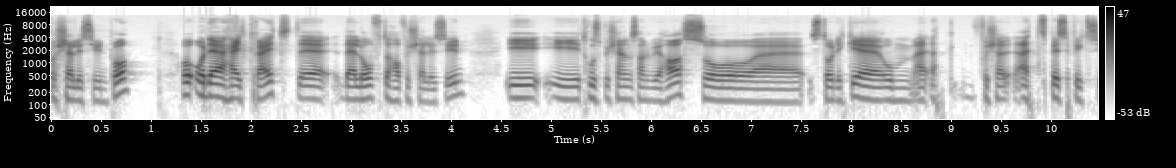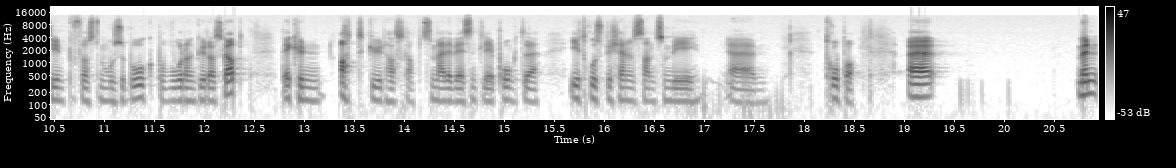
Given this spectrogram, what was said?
forskjellig syn på. Og, og det er helt greit. Det, det, er lov til å ha forskjellig syn. I, i trosbekjennelsene vi har, så eh, står det ikke om et, et, spesifikt syn på første Mosebok, på hvordan Gud har skapt. Det er kun at Gud har skapt, som er det vesentlige punktet i trosbekjennelsene som vi eh, tror på. men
